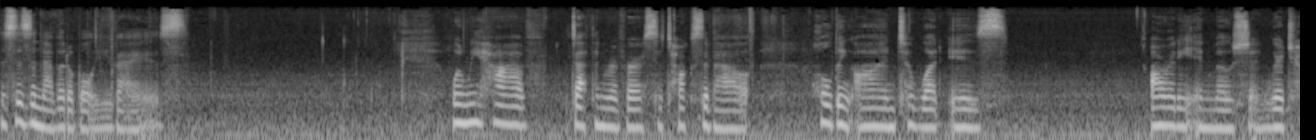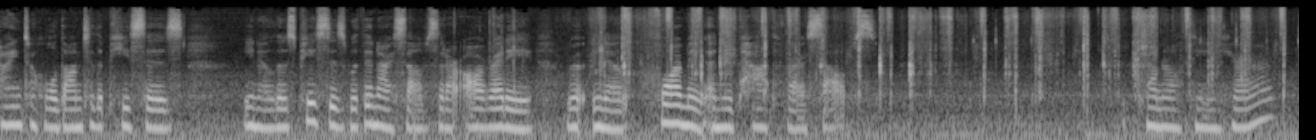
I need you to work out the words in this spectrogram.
This is inevitable, you guys. When we have death in reverse, it talks about holding on to what is already in motion. We're trying to hold on to the pieces, you know, those pieces within ourselves that are already, you know, forming a new path for ourselves. General theme here.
